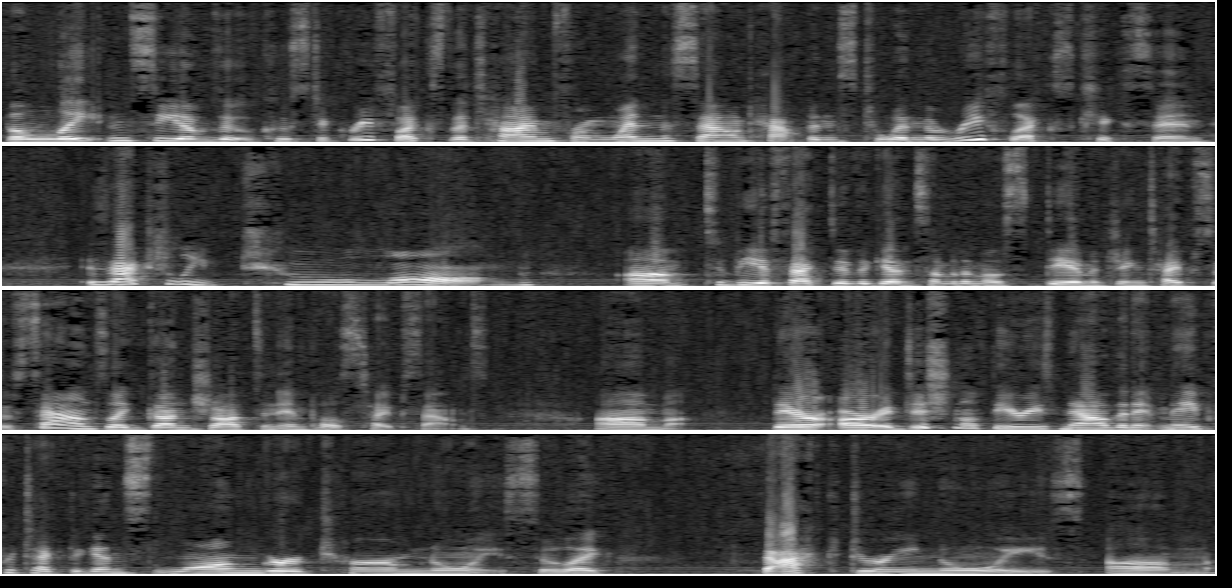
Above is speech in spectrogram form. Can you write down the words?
the latency of the acoustic reflex, the time from when the sound happens to when the reflex kicks in, is actually too long um, to be effective against some of the most damaging types of sounds like gunshots and impulse type sounds. Um, there are additional theories now that it may protect against longer term noise, so like factory noise, um,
